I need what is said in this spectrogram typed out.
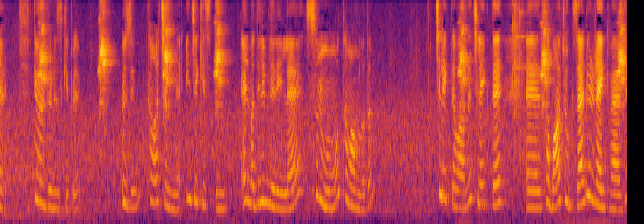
Evet, gördüğünüz gibi üzüm, tarçın ve ince kestiğim elma dilimleriyle sunumumu tamamladım. Çilek de vardı. Çilek de e, tabağa çok güzel bir renk verdi.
